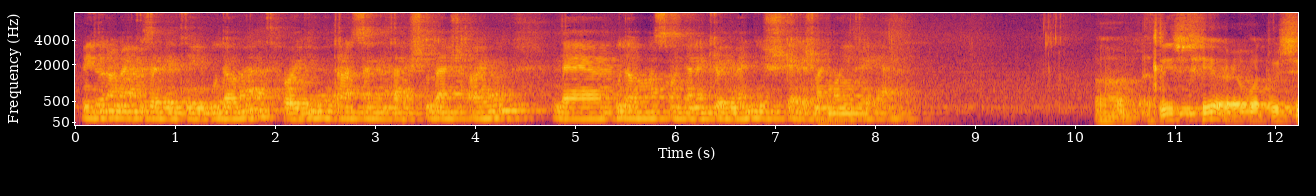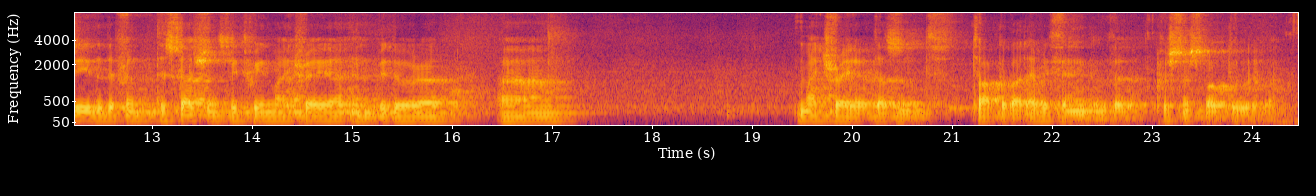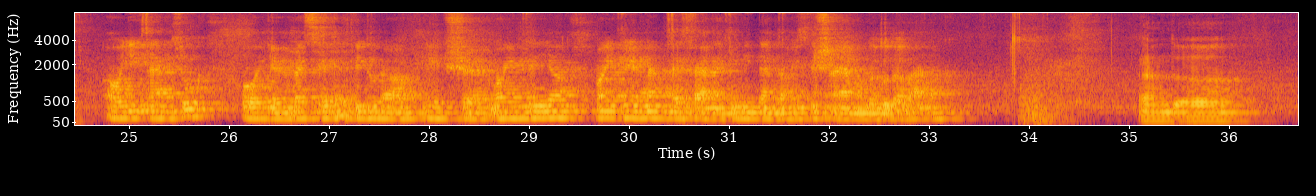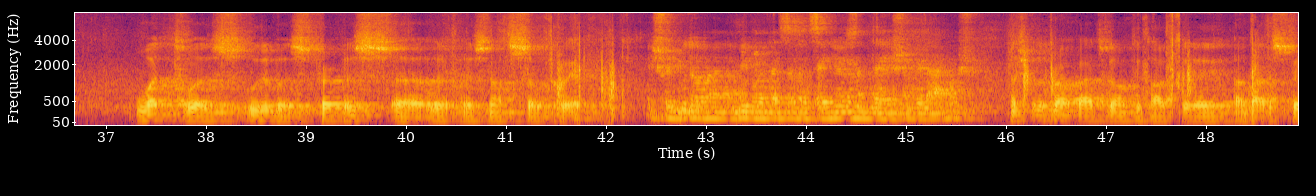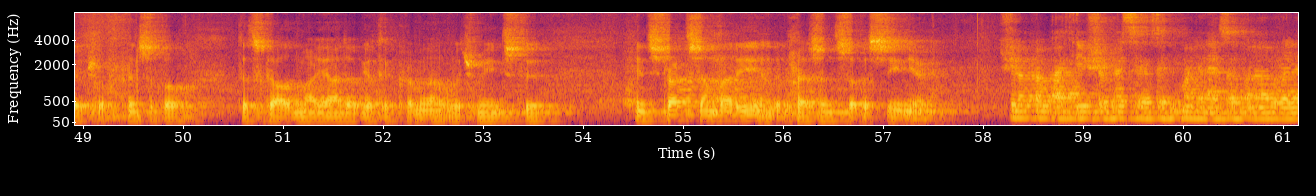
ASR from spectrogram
Vidura megközelíti Udavát, hogy transzcendentális tudást de Udava azt mondja neki, hogy menj és keresd meg Maitréját. Uh, at least here, what we see the different discussions between Maitreya and Vidura. Uh, Maitreya doesn't talk about everything that Krishna spoke to Uddhava. Ahogy itt látjuk, hogy beszélget Vidura és Maitréja, Maitréja nem tett fel neki mindent, amit Krishna elmondott Udavának. And uh, what was Uddhava's purpose uh, is not so clear. És hogy Udavának mi volt ezzel a célja, az nem teljesen világos. Now, Srila Prabhupada is going to talk today about a spiritual principle that's called Maryada Vyatikrama, which means to instruct somebody in the presence of a senior. Prabhupád később beszél az egyik magyarázatban arról a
